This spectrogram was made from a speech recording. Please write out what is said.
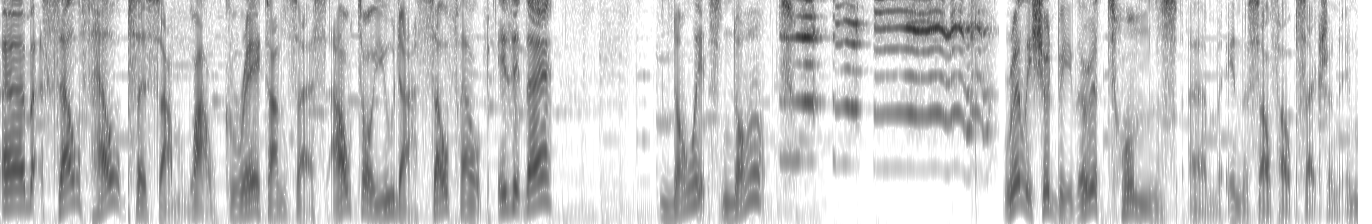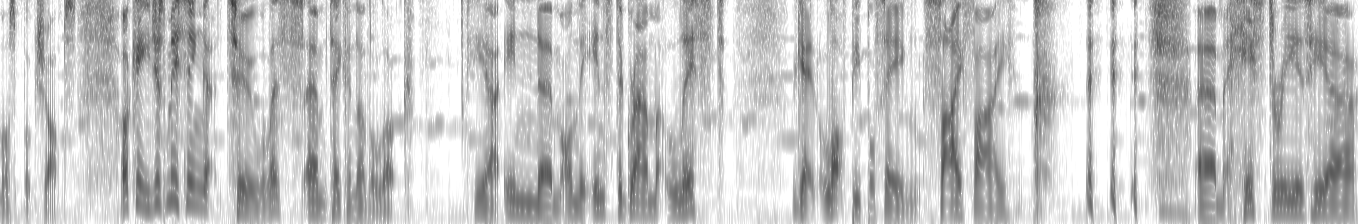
um, self help, says Sam. Wow, great answer. Autoyuda, self help. Is it there? No, it's not. Really should be. There are tons um, in the self help section in most bookshops. Okay, you're just missing two. Let's um, take another look here in um, on the Instagram list. We get a lot of people saying sci-fi. um, history is here.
